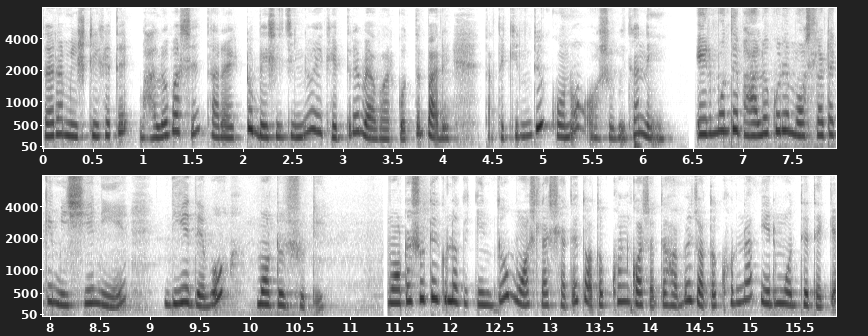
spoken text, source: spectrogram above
যারা মিষ্টি খেতে ভালোবাসে তারা একটু বেশি চিনিও এক্ষেত্রে ব্যবহার করতে পারে, তাতে কিন্তু কোনো অসুবিধা নেই। এর মধ্যে ভালো করে মশলাটাকে মিশিয়ে নিয়ে দিয়ে দেব মটরশুঁটি। মটরশুঁটিগুলোকে কিন্তু মশলার সাথে ততক্ষণ কষাতে হবে যতক্ষণ না এর মধ্যে থেকে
